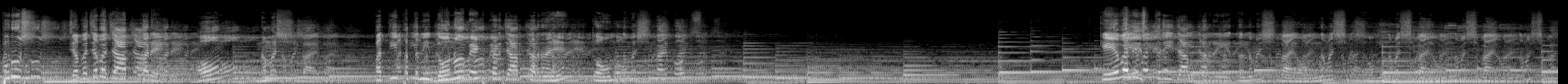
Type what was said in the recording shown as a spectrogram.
पुरुष जब जब जाप करे, ओम नमः शिवाय। पति पत्नी दोनों बैठकर जाप कर रहे हैं तो ओम नमः शिवाय बोल केवल स्त्री जाप कर रही है तो नमः शिवाय, ओम नमः शिवाय, ओम नमः शिवाय, ओम नमः शिवाय, ओम नमः शिवाय।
